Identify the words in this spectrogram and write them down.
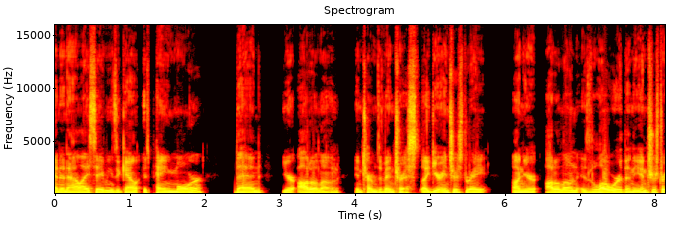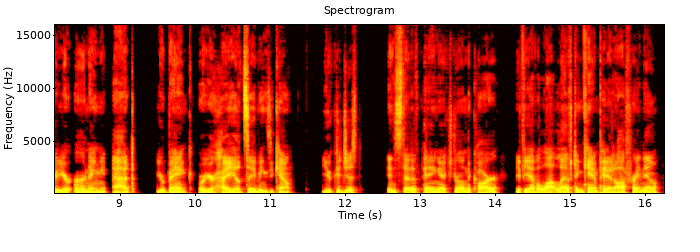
and an Ally savings account is paying more than your auto loan in terms of interest. Like your interest rate on your auto loan is lower than the interest rate you're earning at your bank or your high yield savings account you could just instead of paying extra on the car, if you have a lot left and can't pay it off right now,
